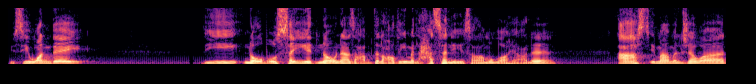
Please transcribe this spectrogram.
You see, one day the noble Sayyid known as Abd al-Azim al-Hasani salamullahi alayh asked Imam al-Jawad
